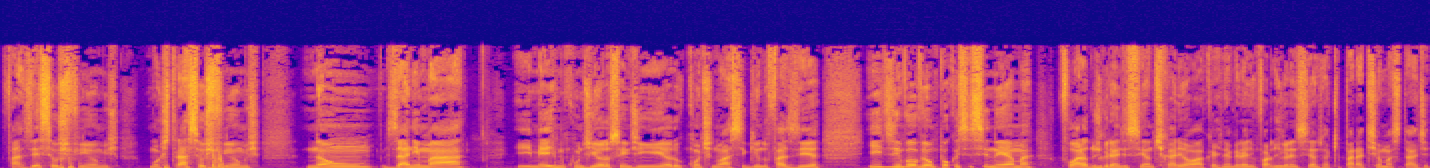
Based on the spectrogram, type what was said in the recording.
fazer seus filmes, mostrar seus filmes, não desanimar e mesmo com dinheiro ou sem dinheiro, continuar seguindo fazer e desenvolver um pouco esse cinema fora dos grandes centros cariocas, né? Grande, fora dos grandes centros. Aqui Paraty é uma cidade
